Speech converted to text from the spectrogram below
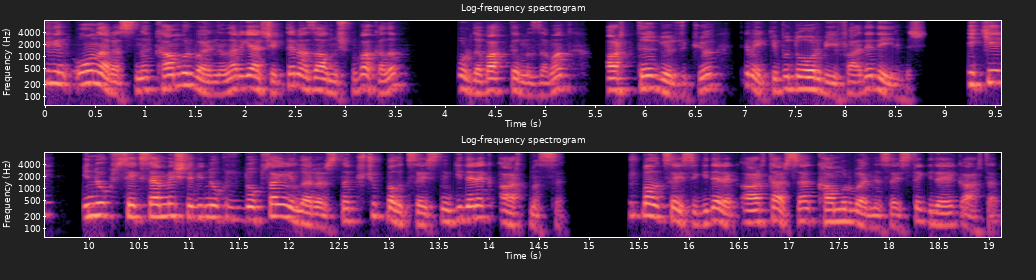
2010 arasında kambur balinalar gerçekten azalmış mı? Bakalım. Burada baktığımız zaman arttığı gözüküyor. Demek ki bu doğru bir ifade değildir. 2. 1985 ile 1990 yıllar arasında küçük balık sayısının giderek artması. Küçük balık sayısı giderek artarsa kambur balina sayısı da giderek artar.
